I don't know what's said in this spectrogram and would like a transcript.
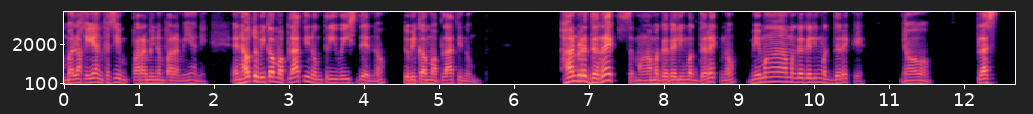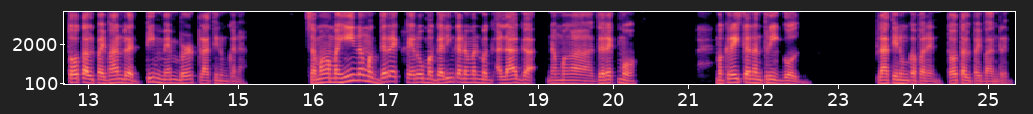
Malaki yan kasi parami ng parami yan eh. And how to become a platinum, three ways din, no? To become a platinum. 100 directs, mga magagaling mag-direct, no? May mga magagaling mag-direct eh. Oo. Plus total 500, team member, platinum ka na. Sa mga mahinang mag-direct pero magaling ka naman mag-alaga ng mga direct mo, mag-create ka ng 3 gold. Platinum ka pa rin. Total 500.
